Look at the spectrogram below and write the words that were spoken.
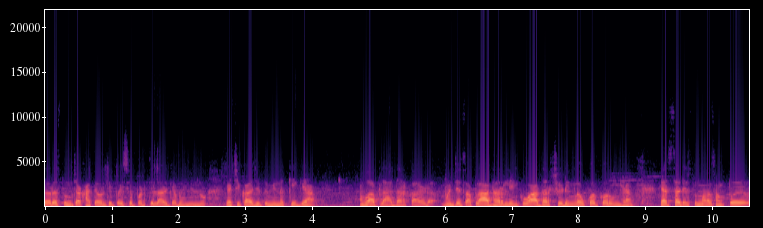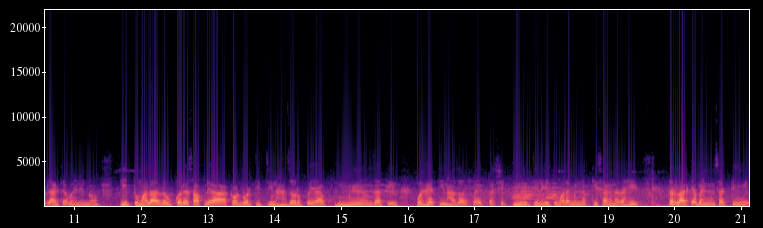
तरच तुमच्या खात्यावरती पैसे पडतील. लाडक्या बहिणींनो याची काळजी तुम्ही नक्की घ्या. व आपलं आधार कार्ड म्हणजेच आपला आधार लिंक व आधार शेडिंग लवकर करून घ्या. ह्याचसाठीच तुम्हाला सांगतोय लाडक्या बहिणींनो की तुम्हाला लवकरच आपल्या अकाउंटवरती तीन हजार रुपये आप- मिळून जातील व हे तीन हजार रुपये कसे मिळतील हे तुम्हाला मी नक्की सांगणार आहे. तर लाडक्या बहिणींसाठी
